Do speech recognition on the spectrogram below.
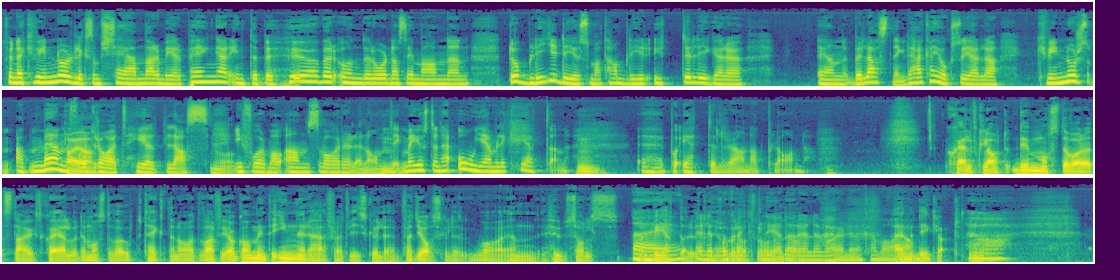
För när kvinnor liksom tjänar mer pengar, inte behöver underordna sig mannen, då blir det ju som att han blir ytterligare en belastning. Det här kan ju också gälla kvinnor, som- att män Ja, får ja. dra ett helt lass i form av ansvar eller någonting. Mm. Men just den här ojämlikheten eh, på ett eller annat plan. Självklart, det måste vara ett starkt skäl och det måste vara upptäckten av att varför jag gav mig inte in i det här för att, vi skulle, för att jag skulle vara en hushållsarbetare. utan eller projektledare eller vad det nu kan vara. Nej, ja. men det är klart.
